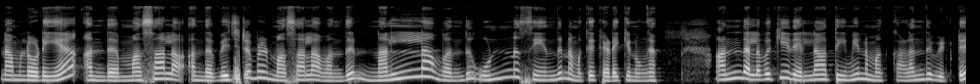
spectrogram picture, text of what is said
நம்மளுடைய அந்த மசாலா அந்த வெஜிடபிள் மசாலா வந்து நல்லா வந்து ஒன்று சேர்ந்து நமக்கு கிடைக்கணுங்க. அந்த அளவுக்கு இது எல்லாத்தையுமே நம்ம கலந்து விட்டு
